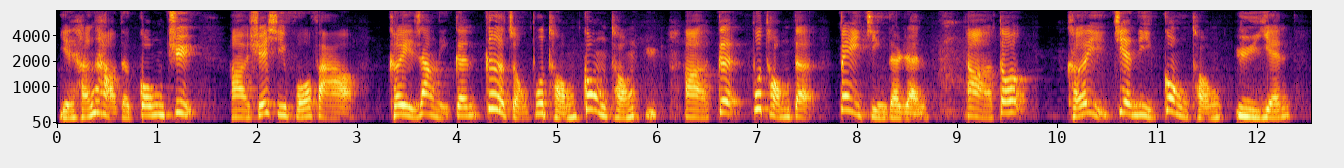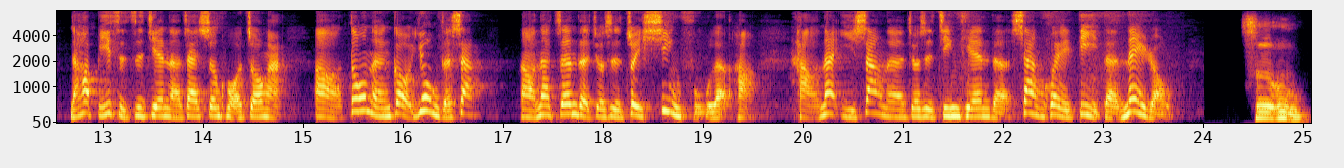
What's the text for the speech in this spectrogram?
也很好的工具啊。学习佛法哦，可以让你跟各种不同、共同语啊、各不同的背景的人啊，都可以建立共同语言，然后彼此之间呢，在生活中啊啊都能够用得上。啊、那真的就是最幸福了哈。好，那以上呢就是今天的善会地的内容。师父，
